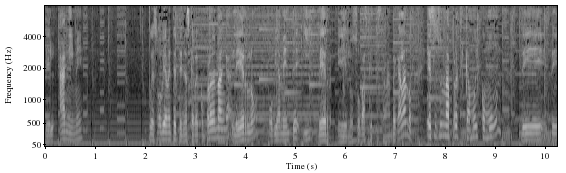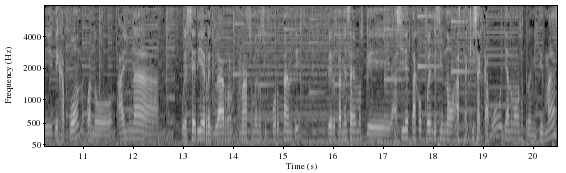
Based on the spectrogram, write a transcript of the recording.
del anime, pues obviamente tenías que haber comprado el manga, leerlo, obviamente, y ver eh, los ovas que te estaban regalando. Esa es una práctica muy común de, de, Japón cuando hay una pues serie regular más o menos importante pero también sabemos que así de tajo pueden decir no, hasta aquí se acabó, ya no vamos a transmitir más,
